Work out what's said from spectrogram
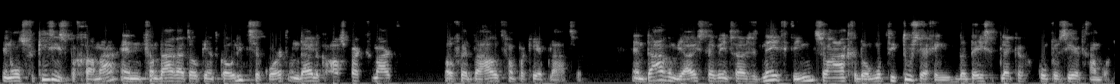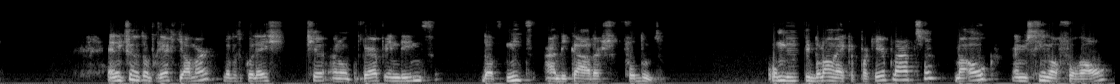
in ons verkiezingsprogramma en van daaruit ook in het coalitieakkoord een duidelijke afspraak gemaakt over het behoud van parkeerplaatsen. En daarom juist hebben we in 2019 zo aangedrongen op die toezegging dat deze plekken gecompenseerd gaan worden. En ik vind het oprecht jammer dat het college een ontwerp indient dat niet aan die kaders voldoet. Om die belangrijke parkeerplaatsen, maar ook en misschien wel vooral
